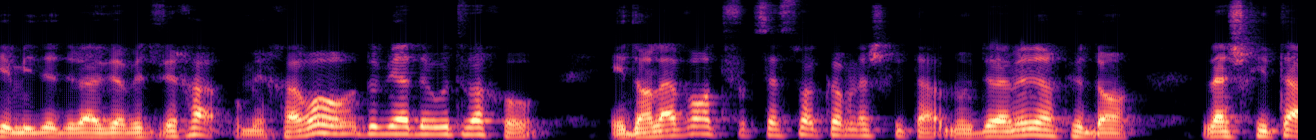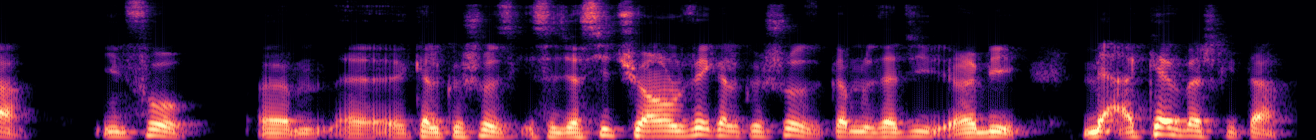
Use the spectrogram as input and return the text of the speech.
midé de la mecharo de Et dans la vente, il faut que ça soit comme la shrita. Donc de la manière que dans la shrita, il faut euh, euh, quelque chose, c'est-à-dire si tu as enlevé quelque chose, comme nous a dit Rabbi, mais à kev shrita,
